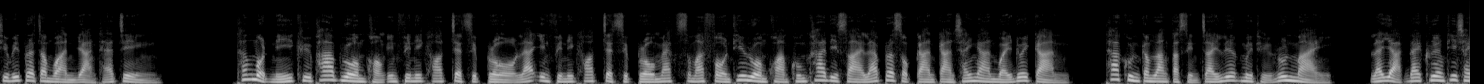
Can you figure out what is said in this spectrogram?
ชีวิตประจำวันอย่างแท้จริง ทั้งหมดนี้คือภาพรวมของ Infinix Hot 70 Pro และ Infinix Hot 70 Pro Max สมาร์ทโฟนที่รวมความคุ้มค่าดีไซน์และประสบการณ์การใช้งานไว้ด้วยกัน ถ้าคุณกำลังตัดสินใจเลือกมือถือรุ่นใหม่ และอยากได้เครื่องที่ใช้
